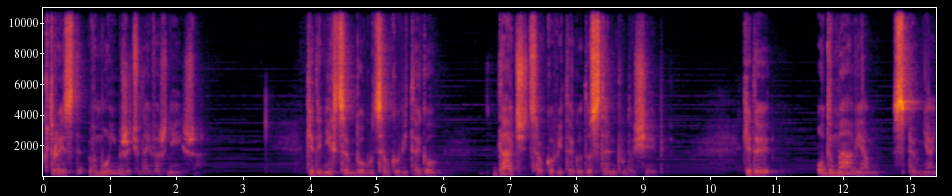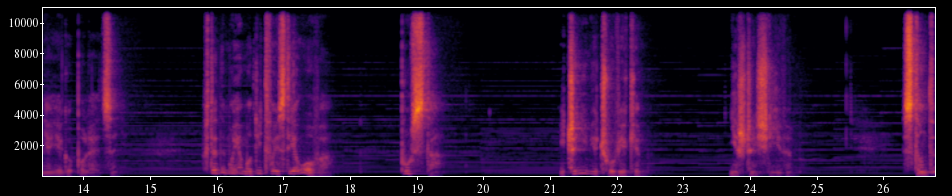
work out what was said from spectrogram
która jest w moim życiu najważniejsza? Kiedy nie chcę Bogu całkowitego dać całkowitego dostępu do siebie, kiedy odmawiam spełniania Jego poleceń, wtedy moja modlitwa jest jałowa, pusta i czyni mnie człowiekiem nieszczęśliwym. Stąd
